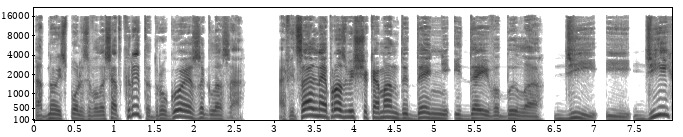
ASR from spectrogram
Одно использовалось открыто, другое — за глаза. Официальное прозвище команды Дэнни и Дэйва было «Ди» и «Ди»,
